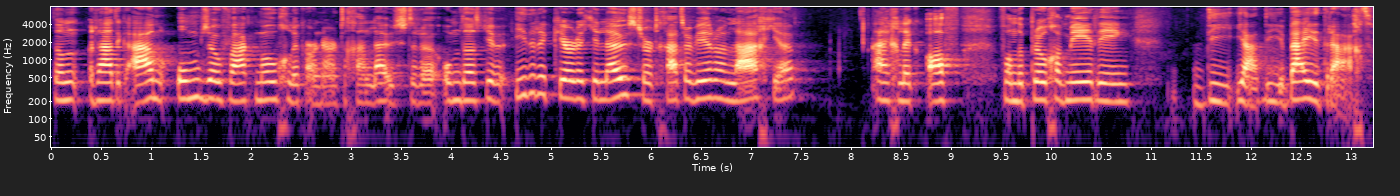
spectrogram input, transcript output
dan raad ik aan om zo vaak mogelijk er naar te gaan luisteren. Omdat je iedere keer dat je luistert, gaat er weer een laagje eigenlijk af van de programmering die, ja, die je bij je draagt.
